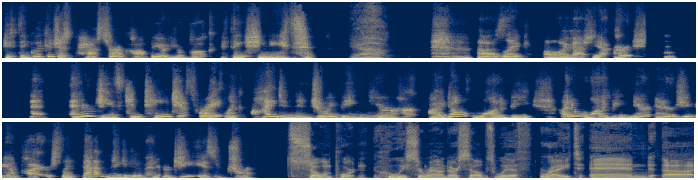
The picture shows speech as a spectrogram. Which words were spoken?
Do you think we could just pass her a copy of your book? I think she needs it. Yeah. I was like, Oh my gosh, yeah. Her that energy is contagious, right? Like I didn't enjoy being near her. I don't want to be, I don't want to be near energy vampires. Like that negative energy is draining so important who we surround ourselves with right? And uh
